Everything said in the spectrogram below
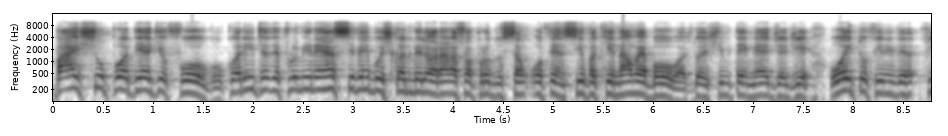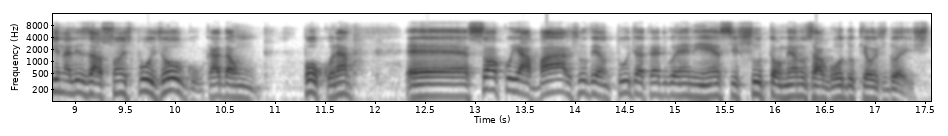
Baixo poder de fogo. Corinthians e Fluminense vem buscando melhorar a sua produção ofensiva, que não é boa. Os dois times têm média de oito finalizações por jogo, cada um. Pouco, né? É, só Cuiabá, Juventude e Atlético Goianiense chutam menos a gol do que os dois.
